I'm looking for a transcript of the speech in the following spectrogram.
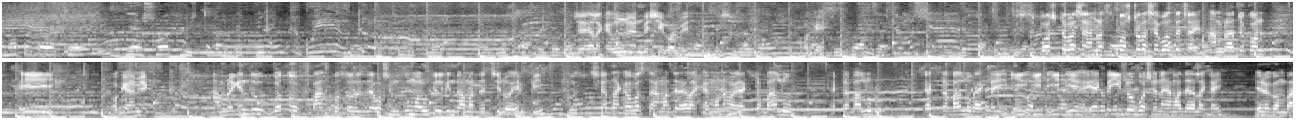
আমার কথা হচ্ছে যে সৎ, নিষ্ঠাবান ব্যক্তি। যে এলাকায় উন্নয়ন বেশি করবে দেবে। স্পষ্ট ভাষায় আমরা স্পষ্ট ভাষায় বলতে চাই, আমরা যখন এই ওকে আমি আমরা কিন্তু গত পাঁচ যে অসীম কুমার উকিল কিন্তু আমাদের ছিল এমপি তো সে থাকা অবস্থায় আমাদের এলাকায় মনে হয় একটা বালু, একটা বালুর, একটা বালু বা একটা একটা ইটও বসে না আমাদের এলাকায়, এরকম বা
